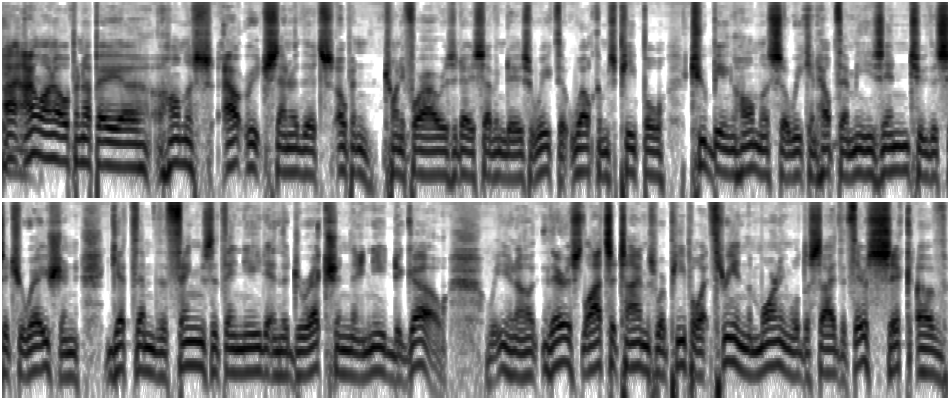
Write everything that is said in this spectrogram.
I, I, want to open up a, uh, a, homeless outreach center that's open 24 hours a day, seven days a week, that welcomes people to being homeless so we can help them ease into the situation, get them the things that they need and the direction they need to go. We, you know, there's lots of times where people at three in the morning will decide that they're sick of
